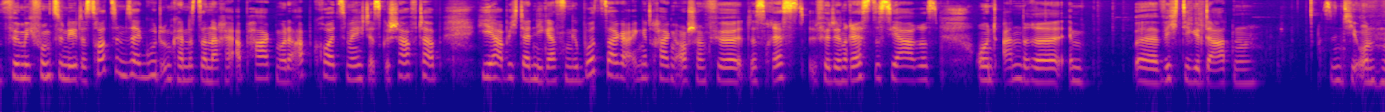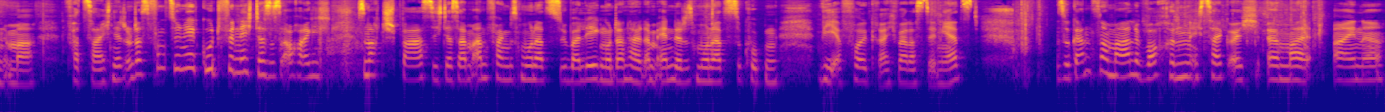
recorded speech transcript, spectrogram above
für mich funktioniert das trotzdem sehr gut und kann das dann nachher abhaken oder abkreuzen, wenn ich das geschafft habe. Hier habe ich dann die ganzen Geburtstage eingetragen, auch schon für, das Rest, für den Rest des Jahres und andere im, äh, wichtige Daten sind hier unten immer verzeichnet. Und das funktioniert gut, finde ich. Das ist auch eigentlich, es macht Spaß, sich das am Anfang des Monats zu überlegen und dann halt am Ende des Monats zu gucken, wie erfolgreich war das denn jetzt so ganz normale Wochen, ich zeige euch äh, mal eine,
